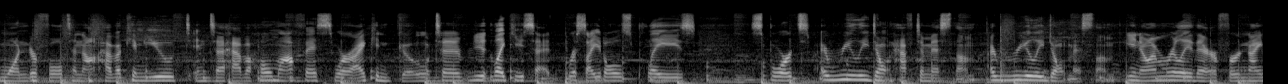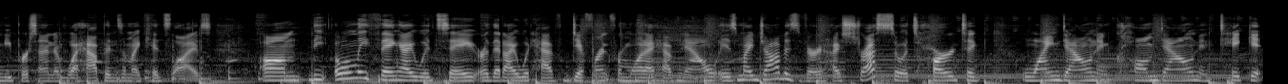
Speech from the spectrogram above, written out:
wonderful to not have a commute and to have a home office where I can go to, like you said, recitals, plays, sports, I really don't have to miss them. I really don't miss them. You know, I'm really there for 90% of what happens in my kids' lives. Um, the only thing I would say or that I would have different from what I have now is my job is very high stress, so it's hard to wind down and calm down and take it,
